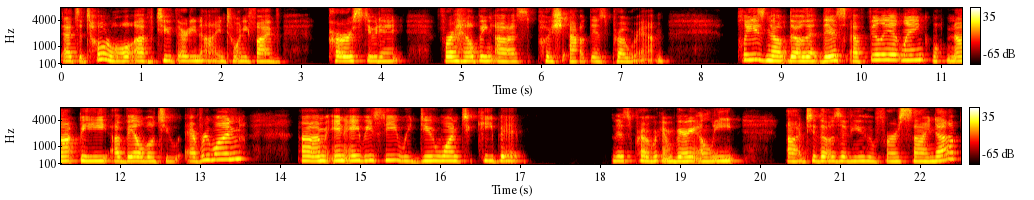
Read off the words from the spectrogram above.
that's a total of 239.25 per student for helping us push out this program. Please note though that this affiliate link will not be available to everyone um, in ABC. We do want to keep it, this program very elite uh, to those of you who first signed up.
